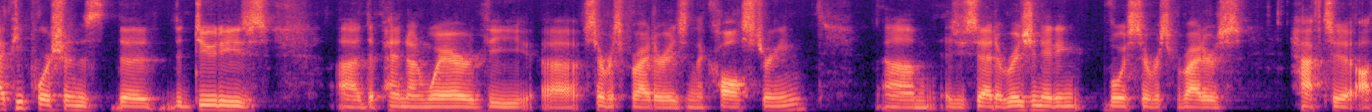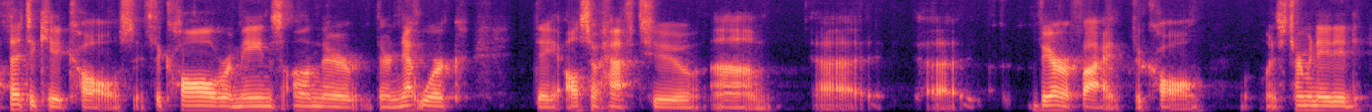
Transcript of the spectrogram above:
IP portions, the the duties uh, depend on where the uh, service provider is in the call stream. Um, as you said, originating voice service providers have to authenticate calls. If the call remains on their, their network, they also have to um, uh, uh, verify the call when it's terminated.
